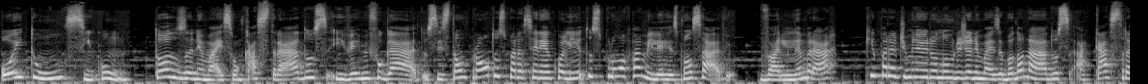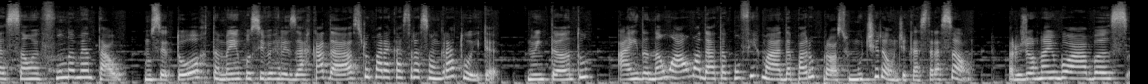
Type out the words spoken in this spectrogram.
8151. Todos os animais são castrados e vermifugados e estão prontos para serem acolhidos por uma família responsável. Vale lembrar que para diminuir o número de animais abandonados, a castração é fundamental. No setor, também é possível realizar cadastro para castração gratuita. No entanto, ainda não há uma data confirmada para o próximo mutirão de castração. Para o Jornal em Boabas,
